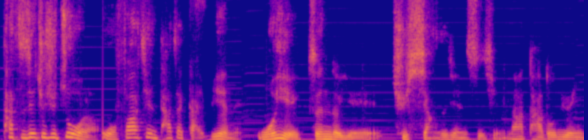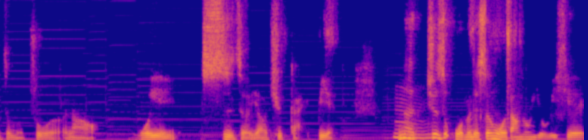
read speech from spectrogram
他直接就去做了。我发现他在改变、欸，我也真的也去想这件事情。那他都愿意这么做了，那我也试着要去改变。嗯那就是我们的生活当中有一些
